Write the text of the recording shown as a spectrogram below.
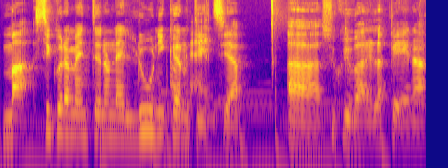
Ma sicuramente non è l'unica Ok. notizia ah, su cui vale la pena,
